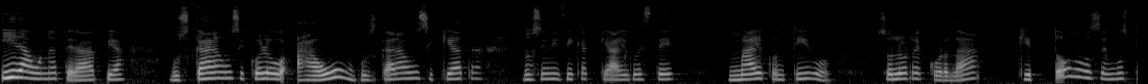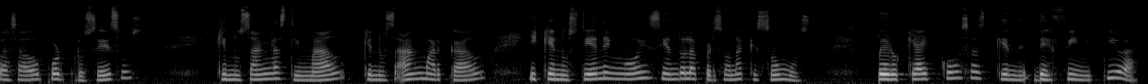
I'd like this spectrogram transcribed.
Ir a una terapia, buscar a un psicólogo, aún buscar a un psiquiatra, no significa que algo esté mal contigo. Solo recordá que todos hemos pasado por procesos que nos han lastimado, que nos han marcado y que nos tienen hoy siendo la persona que somos, pero que hay cosas que en definitiva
